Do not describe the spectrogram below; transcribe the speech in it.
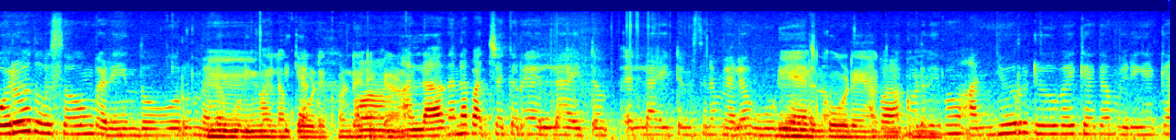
ഓരോ ദിവസവും കഴിയും തോറും വില കൂടിക്കൊണ്ടിരിക്കുക ആ, അല്ലാതെ തന്നെ പച്ചക്കറി എല്ലാ ഐറ്റം എല്ലാ ഐറ്റംസിനും വില കൂടിയായിരുന്നു. അപ്പൊ ആ കൂടുതൽ ഇപ്പം അഞ്ഞൂറ് രൂപയ്ക്കൊക്കെ മുരിങ്ങയ്ക്ക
